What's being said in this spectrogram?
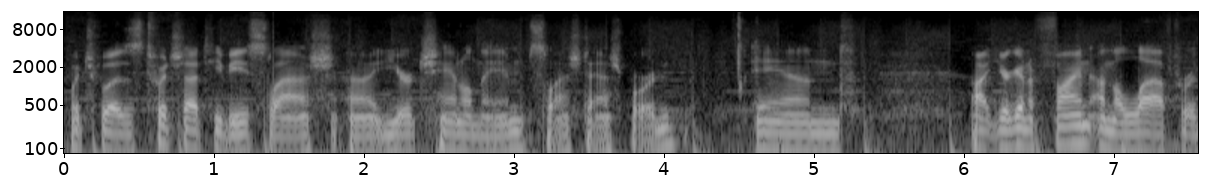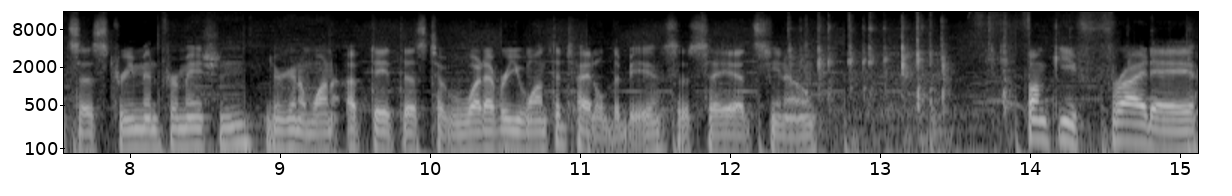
which was twitch.tv slash uh, your channel name slash dashboard. And uh, you're going to find on the left where it says stream information, you're going to want to update this to whatever you want the title to be. So say it's, you know, Funky Friday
